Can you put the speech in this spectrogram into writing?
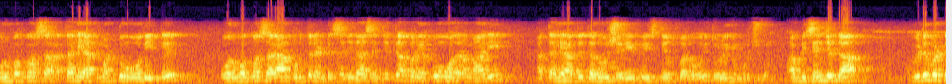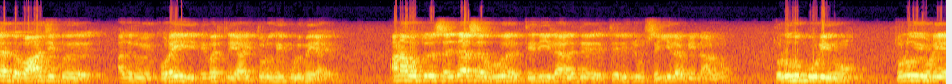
ஒரு பக்கம் ச அத்தகையாத் மட்டும் ஓதிட்டு ஒரு பக்கம் சலாம் கொடுத்து ரெண்டு சஜிதா செஞ்சுட்டு அப்புறம் எப்பவும் ஓதுற மாதிரி அத்தகையாத்து தரு ஷெரீஃபு இஸ்திஃபர் ஓதி தொழுகி முடிச்சுக்கணும். அப்படி செஞ்சுட்டா விடுபட்ட அந்த வாஜிப்பு அதனுடைய குறை நிவர்த்தியாகி தொழுகை முழுமையாயிடும் ஆனால் ஒருத்தர் சஜிதா சகுவு தெரியல அல்லது தெரிஞ்சும் செய்யலை அப்படின்னாலும் தொழுகு கூடிரும். தொழுகையுடைய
